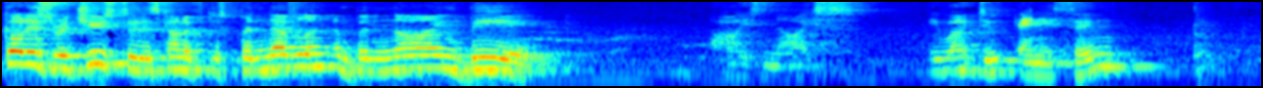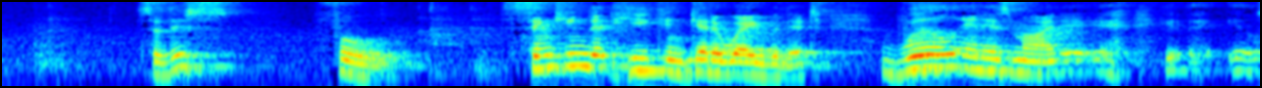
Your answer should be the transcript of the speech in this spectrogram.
God is reduced to this kind of just benevolent and benign being. Oh, he's nice. He won't do anything. So this fool, thinking that he can get away with it, will in his mind, he'll,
